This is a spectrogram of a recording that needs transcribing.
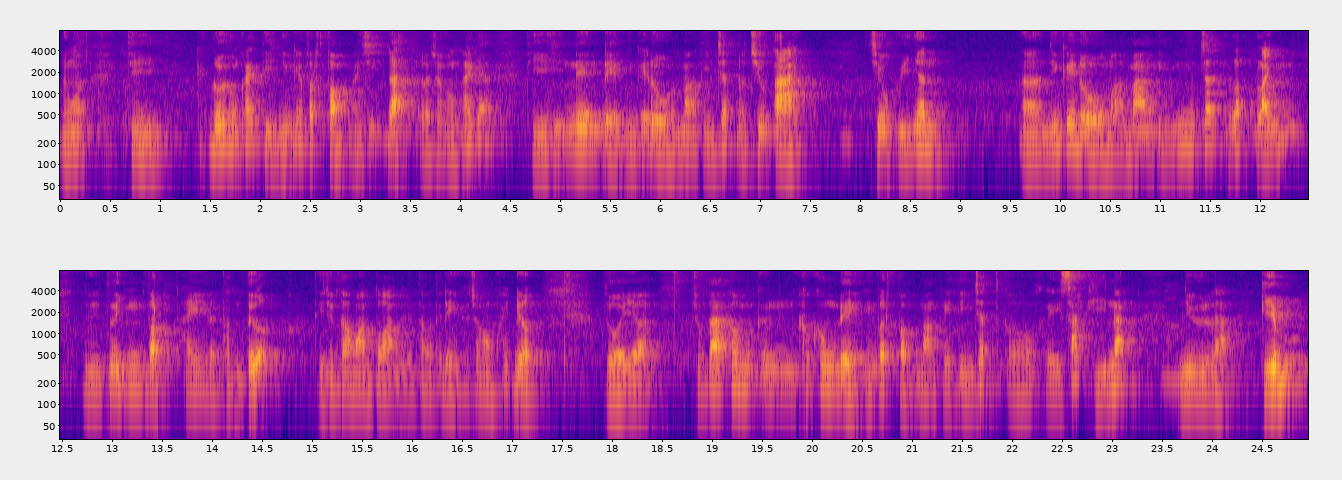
Đúng không ạ? Thì đối với phòng khách thì những cái vật phẩm anh chị đặt ở cho phòng khách á, thì chị nên để những cái đồ mang tính chất nó chiêu tài chiêu quý nhân. À, những cái đồ mà mang tính chất lấp lánh linh vật hay là thần tượng thì chúng ta hoàn toàn chúng ta có thể để cho phòng khách được. Rồi à, chúng ta không không không để những vật phẩm mang cái tính chất có cái sát khí nặng vâng. như là kiếm.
